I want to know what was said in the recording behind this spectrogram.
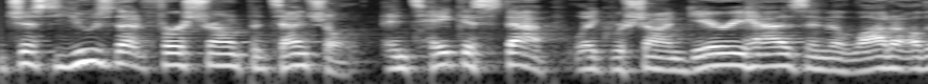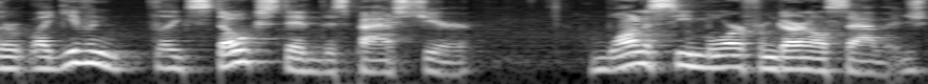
just use that first round potential and take a step like Rashan Gary has and a lot of other, like even like Stokes did this past year. Want to see more from Darnell Savage.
